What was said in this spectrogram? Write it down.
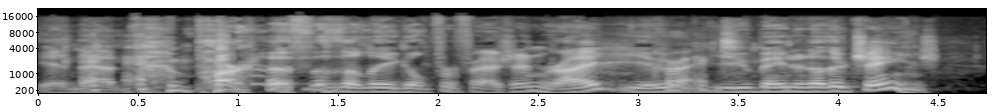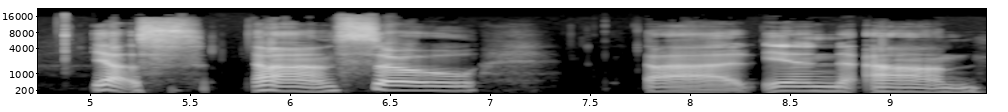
in that part of the legal profession, right? You Correct. you made another change. Yes. Um, so uh, in um,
